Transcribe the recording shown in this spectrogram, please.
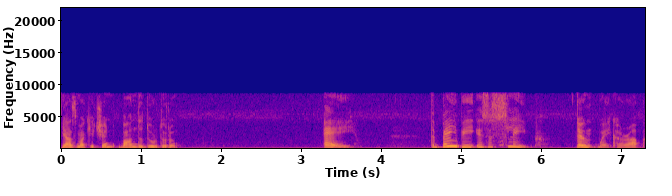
Yazmak için bandı durdurun. A. The baby is asleep. Don't wake her up.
